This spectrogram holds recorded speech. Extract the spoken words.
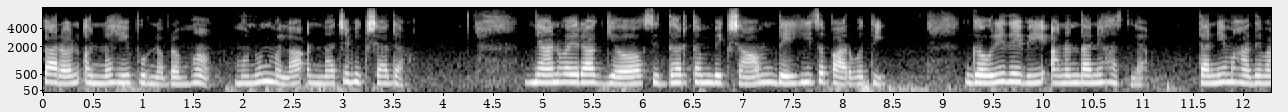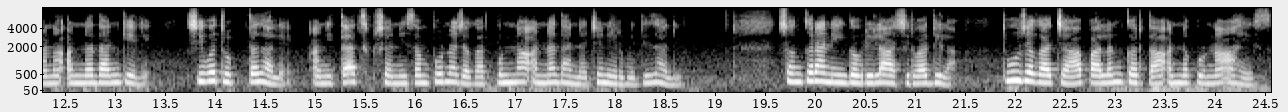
कारण अन्न हे पूर्ण ब्रह्म म्हणून मला अन्नाची भिक्षा द्या. ज्ञानवैराग्य सिद्धार्थम भिक्षाम देहीच पार्वती. गौरी देवी आनंदाने हसल्या. त्यांनी महादेवांना अन्नदान केले. शिव तृप्त झाले आणि त्याच क्षणी संपूर्ण जगात पुन्हा अन्नधान्याची निर्मिती झाली. शंकराने गौरीला आशीर्वाद दिला तू जगाच्या पालनकर्ता अन्नपूर्णा आहेस.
